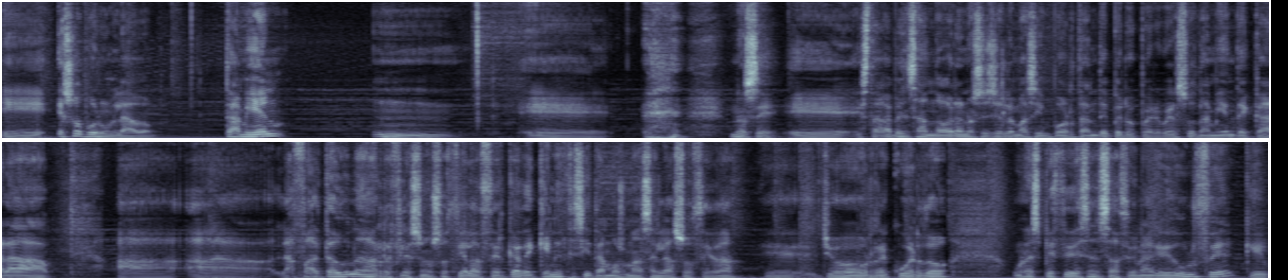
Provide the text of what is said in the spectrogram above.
Eso por un lado. También... Mm, no sé, eh, estaba pensando ahora, no sé si es lo más importante, pero perverso también de cara a, la falta de una reflexión social acerca de qué necesitamos más en la sociedad. Eh, yo recuerdo una especie de sensación agridulce que,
